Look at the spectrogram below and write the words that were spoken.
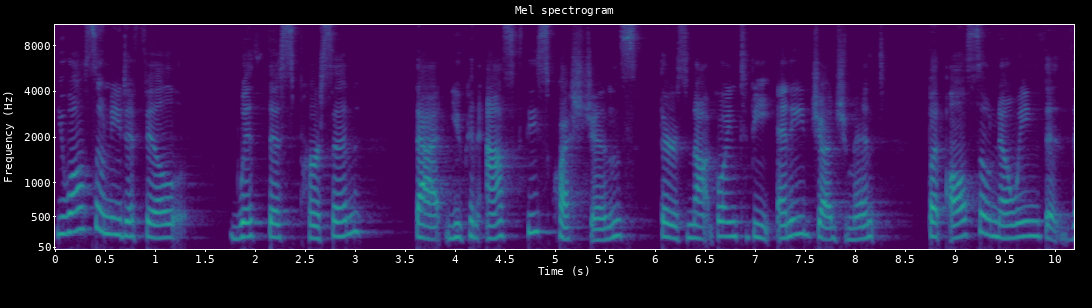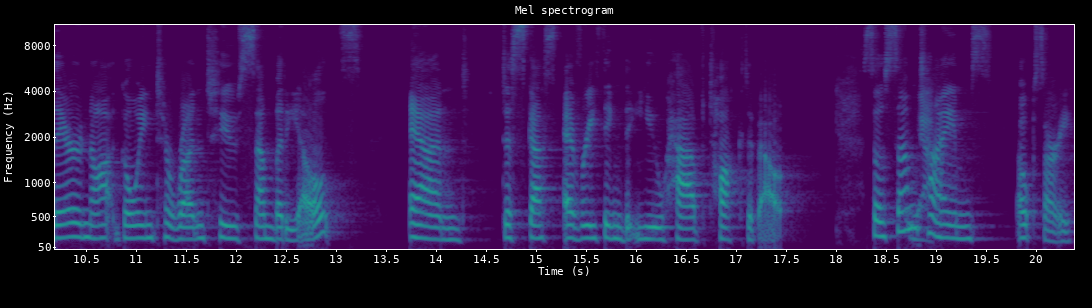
you also need to feel with this person that you can ask these questions. There's not going to be any judgment but also knowing that they're not going to run to somebody else and discuss everything that you have talked about. So sometimes, yeah. oh, sorry.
